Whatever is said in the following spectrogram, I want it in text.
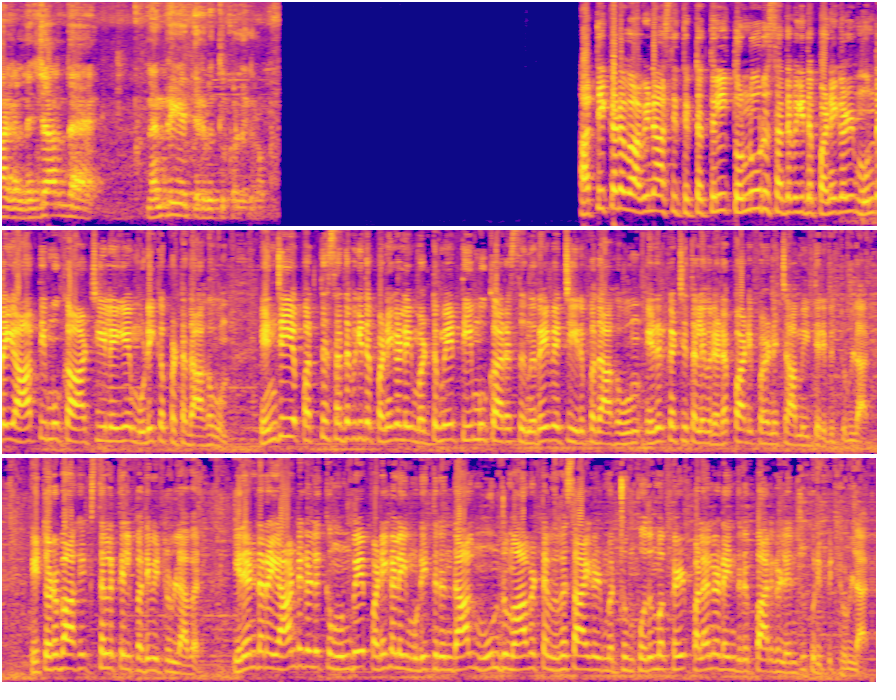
நாங்கள் நெஞ்சார்ந்த நன்றியை தெரிவித்துக் கொள்கிறோம். அத்திக்கடவு அவிநாசி திட்டத்தில் தொண்ணூறு சதவிகித பணிகள் முந்தைய அதிமுக ஆட்சியிலேயே முடிக்கப்பட்டதாகவும் எஞ்சிய பத்து சதவிகித பணிகளை மட்டுமே திமுக அரசு நிறைவேற்றி இருப்பதாகவும் எதிர்க்கட்சித் தலைவர் எடப்பாடி பழனிசாமி தெரிவித்துள்ளார். இத்தொடர்பாக இஸ்தலத்தில் பதிவிட்டுள்ள அவர் இரண்டரை ஆண்டுகளுக்கு முன்பே பணிகளை முடித்திருந்தால் மூன்று மாவட்ட விவசாயிகள் மற்றும் பொதுமக்கள் பலனடைந்திருப்பார்கள் என்று குறிப்பிட்டுள்ளார்.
